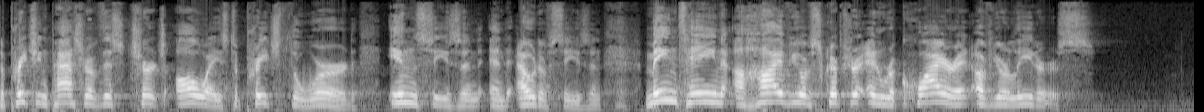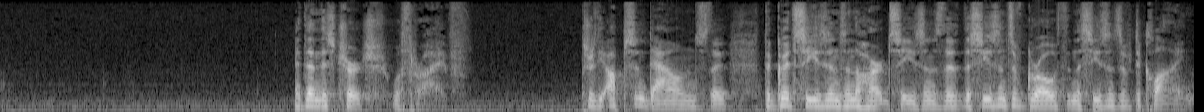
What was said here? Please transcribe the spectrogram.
the preaching pastor of this church always to preach the word in season and out of season. Maintain a high view of scripture and require it of your leaders. And then this church will thrive. Through the ups and downs, the, the good seasons and the hard seasons, the, the seasons of growth and the seasons of decline.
